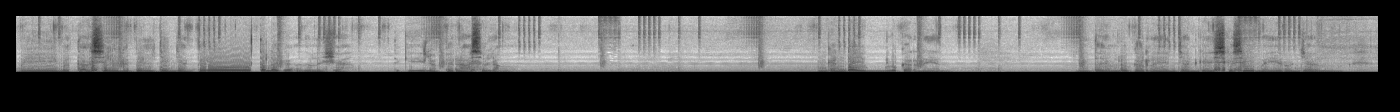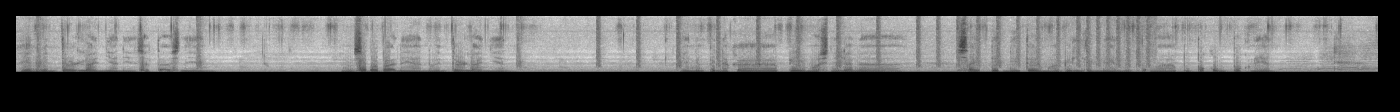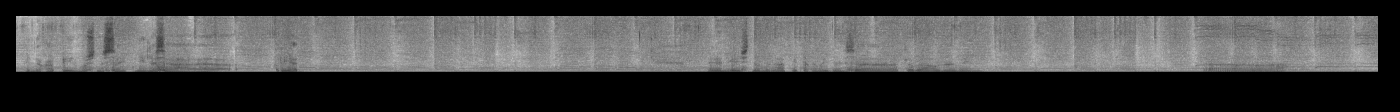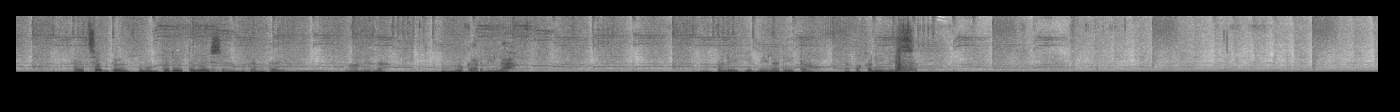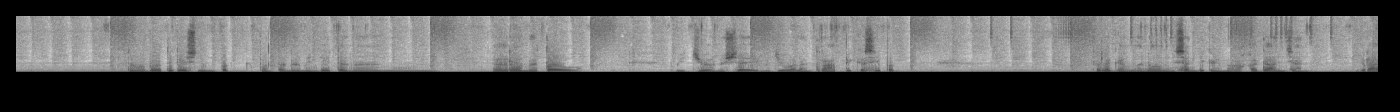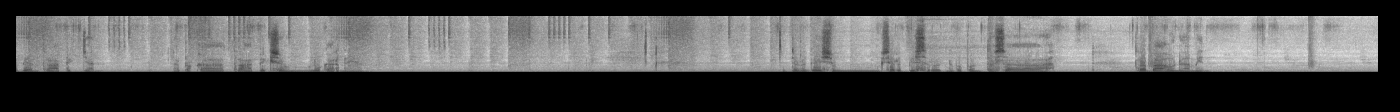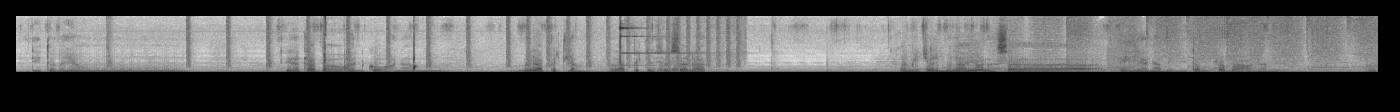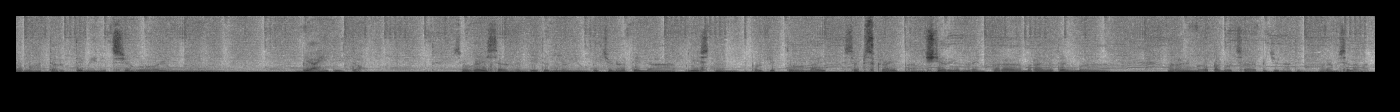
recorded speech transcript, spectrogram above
May mataas sila na building dyan pero talaga ano lang siya ilang peraso lang. Ang ganda yung lugar na yan. Ganda yung lugar na yan dyan guys kasi mayroon dyan ayun winterland yan yan sa taas na yan. Sa baba na yan winterland yan. Yan yung pinaka famous nila na site din dito yung mga building na yan mga pumpok-pumpok na yan. Pinaka famous na site nila sa uh, Riyadh. Ayan guys na malapit na kami dyan sa trabaho namin. Uh, kahit saan ka lang pumunta dito guys uh, maganda yung ano nila yung lugar nila. Yung paligid nila dito napakalinis mabuti guys nung pagpunta namin dito ng araw na to. Medyo ano siya eh medyo walang traffic kasi pag talagang ano minsan di kayo makakadaan dyan. Grabe ang traffic dyan. Napaka traffic yung lugar na yan. Ito na guys yung service road na papunta sa trabaho namin. Dito na yung tinatrabahohan ko ng malapit lang malapit lang siya sa lahat. Saka medyo malayo lang sa bilya namin itong trabaho namin. Siguro mga 30 minutes siguro yung biyahe dito. So guys hanggang dito na lang yung video natin. Uh, please don't forget to like subscribe and share yun na rin para marami tayong ma maraming makapanood sa video natin. Maraming salamat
